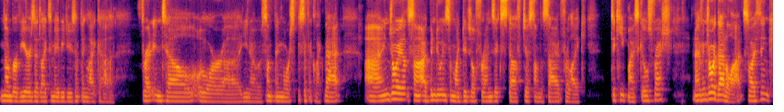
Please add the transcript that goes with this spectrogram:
number of years, I'd like to maybe do something like a threat intel or uh, you know something more specific like that. I enjoy some. I've been doing some like digital forensics stuff just on the side for like to keep my skills fresh, and I've enjoyed that a lot. So I think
